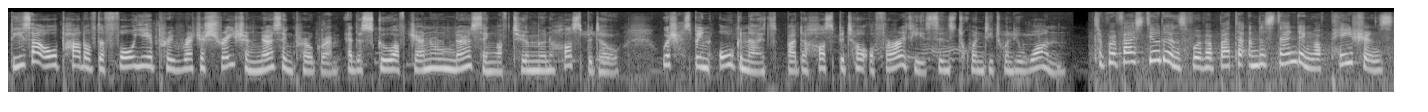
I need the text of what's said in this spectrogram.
These are all part of the four-year pre-registration nursing program at the School of General Nursing of Tuen Mun Hospital, which has been organized by the hospital authority since 2021. To provide students with a better understanding of patients,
